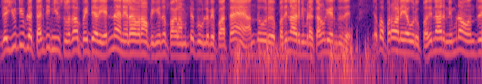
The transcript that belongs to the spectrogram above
இல்லை யூடியூப்ல தந்தி நியூஸ்ல தான் போயிட்டு அது என்ன நிலவரம் அப்படிங்கிறது பார்க்கலாம்ட்டு போய் உள்ள போய் பார்த்தேன். அந்த ஒரு பதினாறு நிமிட காணொலி இருந்தது. எப்போ பரவாயில்லையா ஒரு பதினாறு நிமிடம் வந்து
